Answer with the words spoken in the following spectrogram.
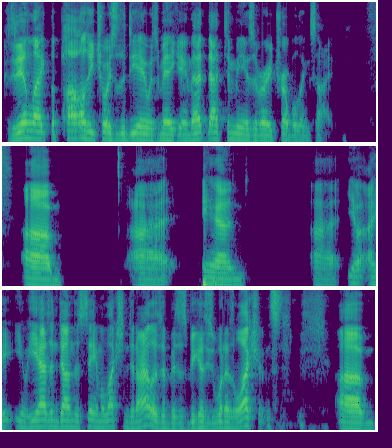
because he didn't like the policy choices the DA was making. That that to me is a very troubling sign. Um, uh, and uh, you know, I you know he hasn't done the same election denialism business because he's won his elections. um,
